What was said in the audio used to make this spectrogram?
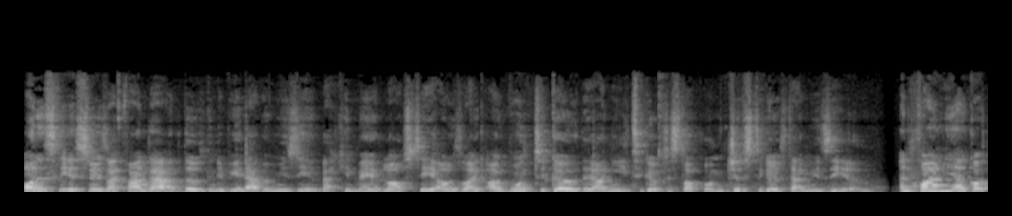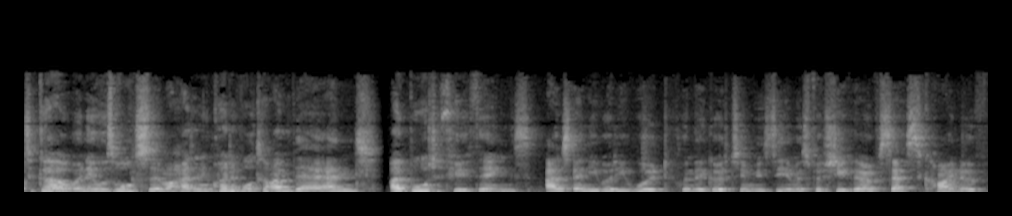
Honestly, as soon as I found out that there was going to be an ABBA museum back in May of last year, I was like, I want to go there, I need to go to Stockholm just to go to that museum. And finally I got to go, and it was awesome. I had an incredible time there, and I bought a few things, as anybody would when they go to a museum, especially if they're obsessed kind of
